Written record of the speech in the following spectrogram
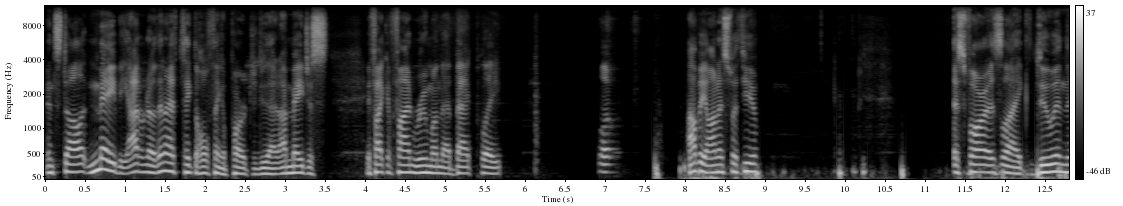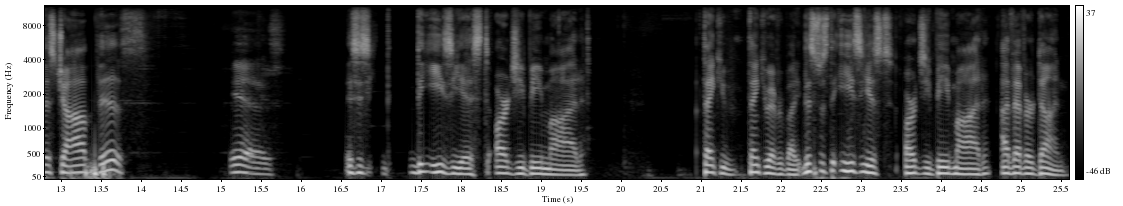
install it. Maybe, I don't know. Then I have to take the whole thing apart to do that. I may just, if I can find room on that back plate. Look, I'll be honest with you. As far as like doing this job, this is this is the easiest RGB mod. Thank you. Thank you, everybody. This was the easiest RGB mod I've ever done.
